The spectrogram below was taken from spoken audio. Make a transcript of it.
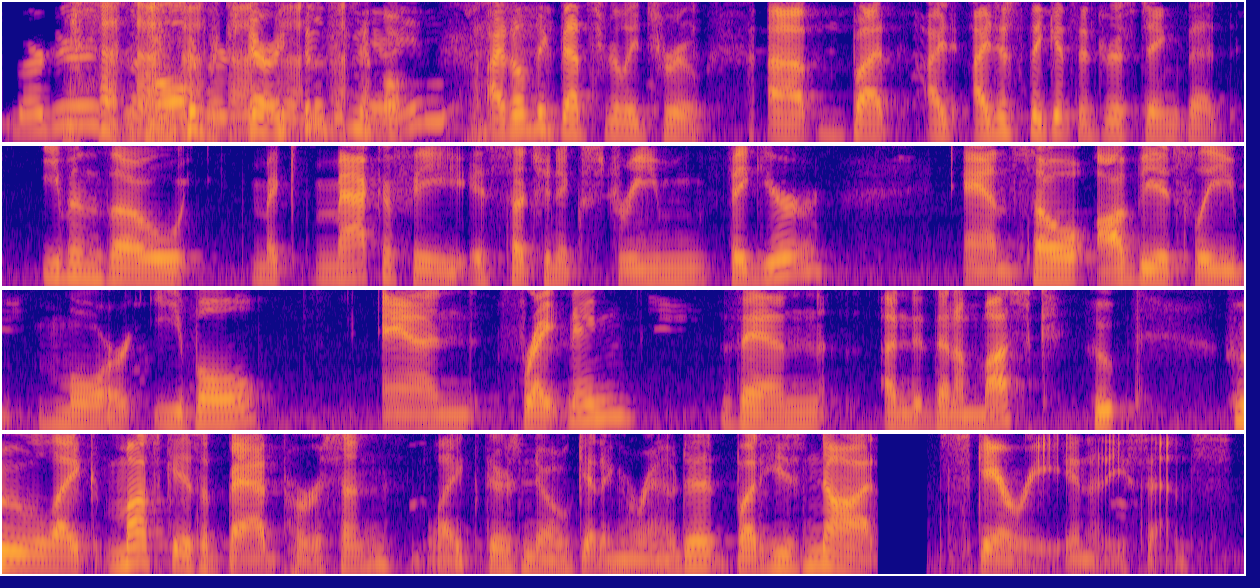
murderers. All are libertarians. No. I don't think that's really true. Uh, but I, I just think it's interesting that even though Mc- McAfee is such an extreme figure and so obviously more evil and frightening than a, than a Musk who who like Musk is a bad person like there's no getting around it but he's not scary in any sense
